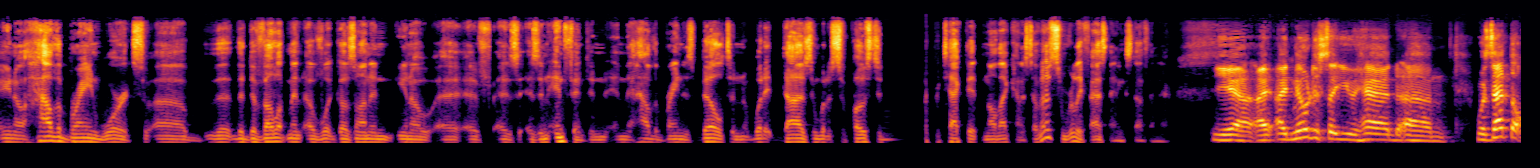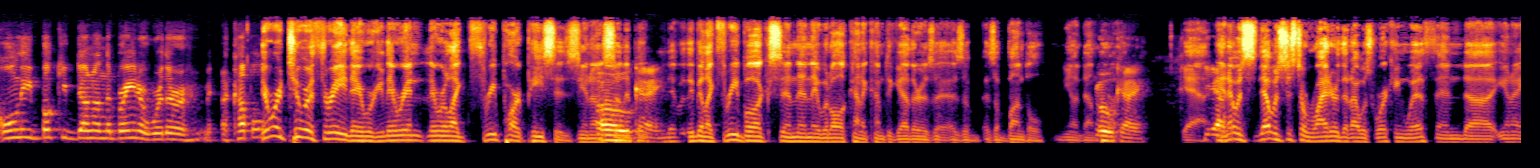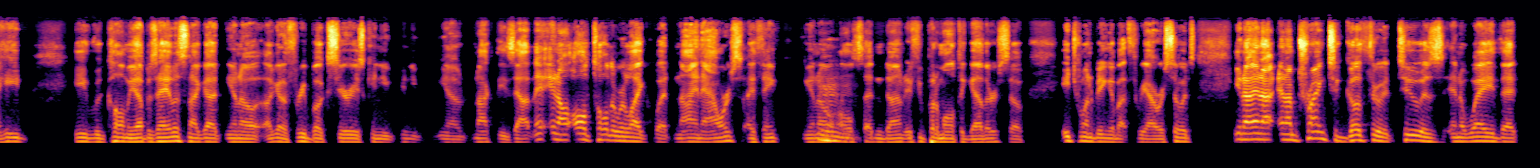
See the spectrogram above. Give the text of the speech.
you know how the brain works, uh, the the development of what goes on in you know uh, as as an infant, and, and how the brain is built, and what it does, and what it's supposed to protect it and all that kind of stuff. There's some really fascinating stuff in there. Yeah, I, I noticed that you had. Um, was that the only book you've done on the brain, or were there a couple? There were two or three. They were they were in they were like three part pieces. You know, oh, so okay. They'd be, they'd be, like three books, and then they would all kind of come together as a as a as a bundle. You know, down. The okay. Yeah. yeah, and it was that was just a writer that I was working with, and uh, you know he he would call me up and say, "Hey, listen, I got you know I got a three book series. Can you can you you know knock these out?" And, and all told, it were like what nine hours, I think you know, mm. all said and done, if you put them all together. So each one being about three hours. So it's, you know, and, I, and I'm trying to go through it too, is in a way that,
